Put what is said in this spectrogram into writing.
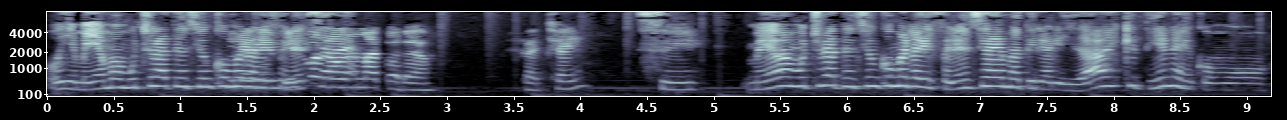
Oye, me llama mucho la atención cómo la diferencia de... ¿Cachai? Sí, me llama mucho la atención cómo la diferencia de materialidades que tiene, como,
